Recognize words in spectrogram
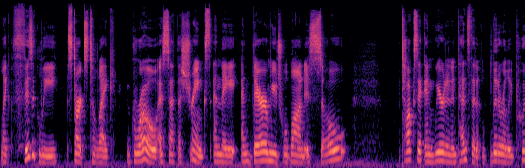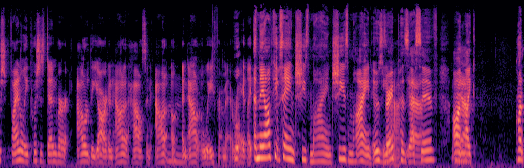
like physically starts to like grow as Sethe shrinks, and they and their mutual bond is so toxic and weird and intense that it literally push finally pushes Denver out of the yard and out of the house and out mm. and out away from it, right? Well, like and they all keep saying she's mine, she's mine. It was very yeah, possessive yeah. on yeah. like on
